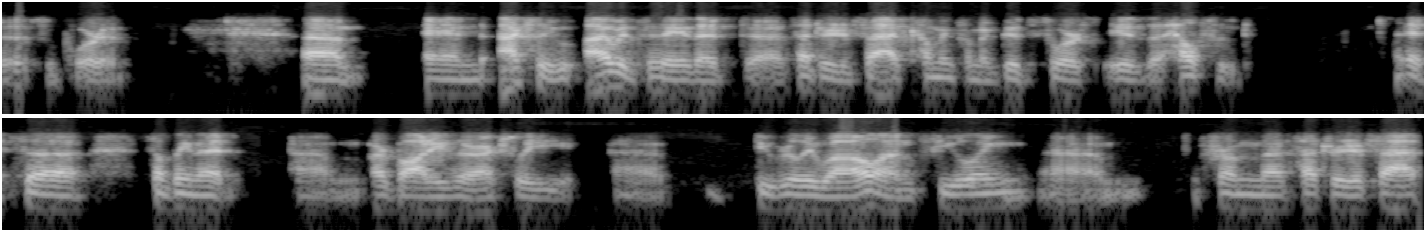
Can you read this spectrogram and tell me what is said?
to support it. Um, and actually, I would say that uh, saturated fat coming from a good source is a health food. It's uh, something that um, our bodies are actually uh, do really well on fueling um, from saturated fat.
